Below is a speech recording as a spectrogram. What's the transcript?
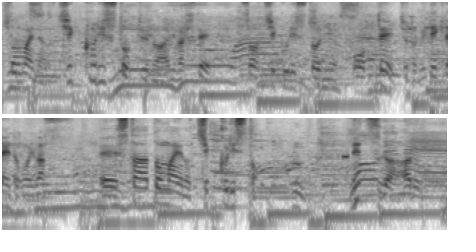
その前にあのチェックリストっていうのがありましてそのチェックリストに追ってちょっと見ていきたいと思います、えースタート前のチェックリスト、うん、熱がある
